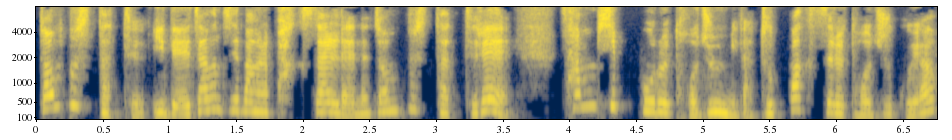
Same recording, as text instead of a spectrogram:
점프 스타트, 이 내장 지방을 박살내는 점프 스타트를 30호를 더 줍니다. 두 박스를 더 주고요.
